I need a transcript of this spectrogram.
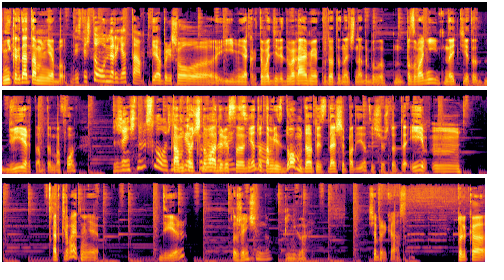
Никогда там не был. Если что, умер я там. Я пришел, э, и меня как-то водили дворами, куда-то, значит, надо было позвонить, найти эту дверь, там, домофон. С женщинами сложно. Там точного адреса найти, нету, да. там есть дом, да, то есть дальше подъезд, еще что-то. И м, открывает мне дверь женщина в пеньюаре. Все прекрасно. Только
